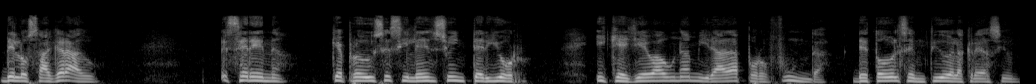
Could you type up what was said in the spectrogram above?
de lo sagrado, serena, que produce silencio interior y que lleva una mirada profunda de todo el sentido de la creación.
